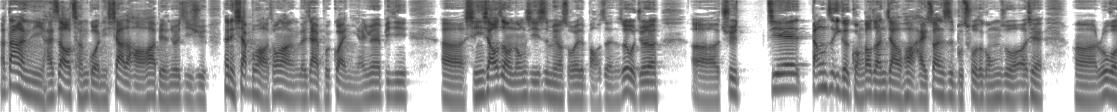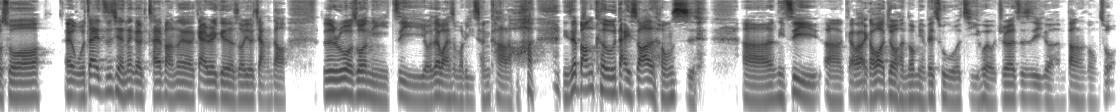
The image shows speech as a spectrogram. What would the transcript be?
那当然你还是要成果，你下得好的话，别人就会继续；但你下不好，通常人家也不会怪你啊，因为毕竟呃，行销这种东西是没有所谓的保证，所以我觉得。呃去接当这一个广告专家的话，还算是不错的工作。而且呃，如果说哎，我在之前那个采访那个盖瑞哥的时候有讲到，就是如果说你自己有在玩什么里程卡的话，你在帮客户代刷的同时，呃，你自己呃搞搞不好就有很多免费出国的机会。我觉得这是一个很棒的工作。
